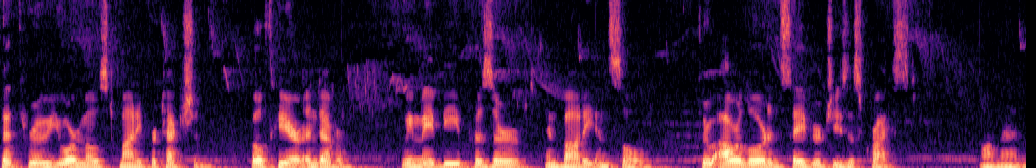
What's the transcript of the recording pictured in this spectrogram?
that through your most mighty protection, both here and ever, we may be preserved in body and soul through our Lord and Savior Jesus Christ. Amen.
